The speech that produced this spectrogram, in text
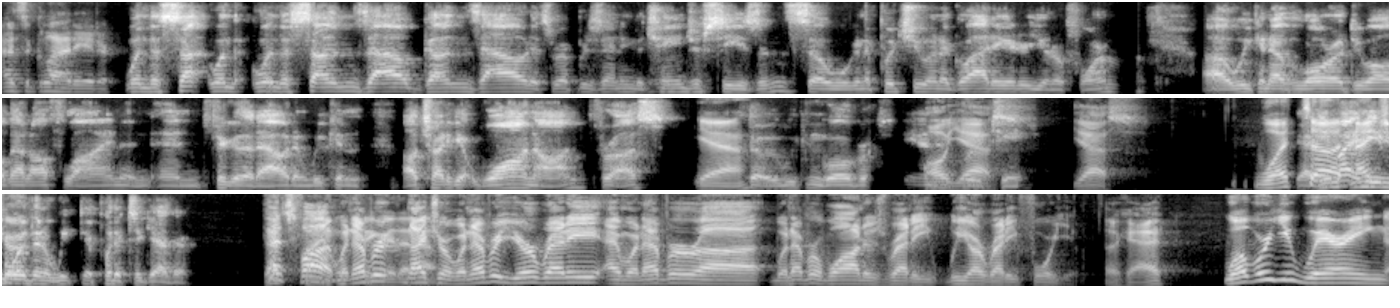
as a gladiator. when the sun when when the sun's out, guns out. It's representing the change of seasons. So we're going to put you in a gladiator uniform. Uh, we can have Laura do all that offline and and figure that out, and we can. I'll try to get Juan on for us, Yeah. so we can go over. Oh yes, routine. yes. What Yeah, you uh, might need more than a week to put it together. That's, That's fine. fine. We'll Whenever figure out. Nitro, whenever you're ready, and whenever uh, whenever Juan is ready, we are ready for you. Okay. What were you wearing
